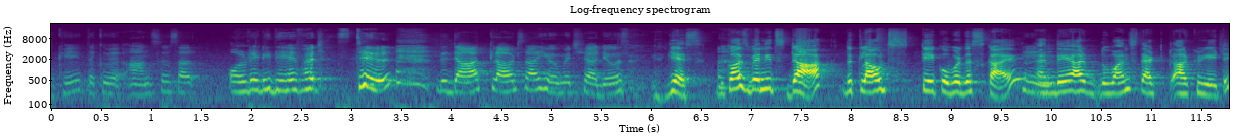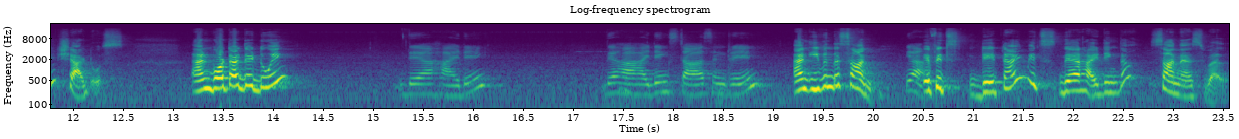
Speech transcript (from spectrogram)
Okay, the answers are already there, but still the dark clouds are humid shadows. Yes, because when it's dark, the clouds take over the sky hmm. and they are the ones that are creating shadows. And what are they doing? They are hiding. They are hiding stars and rain and even the sun. Yeah. If it's daytime, it's they are hiding the sun as well.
